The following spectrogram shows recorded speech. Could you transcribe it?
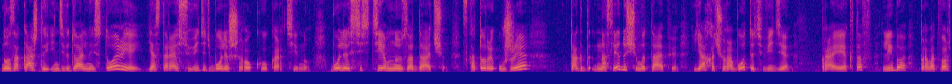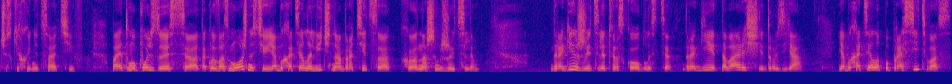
но за каждой индивидуальной историей я стараюсь увидеть более широкую картину, более системную задачу, с которой уже так, на следующем этапе я хочу работать в виде проектов, либо правотворческих инициатив. Поэтому, пользуясь э, такой возможностью, я бы хотела лично обратиться к нашим жителям. Дорогие жители Тверской области, дорогие товарищи и друзья, я бы хотела попросить вас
